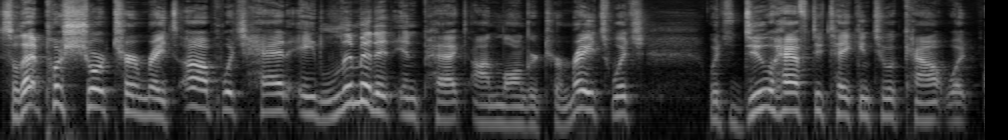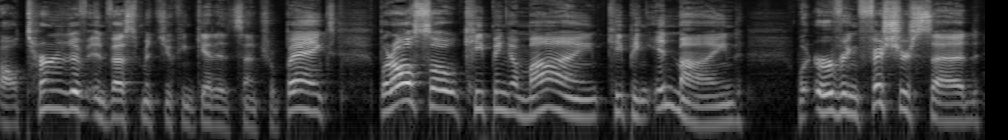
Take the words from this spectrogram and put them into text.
So that pushed short-term rates up, which had a limited impact on longer-term rates, which which do have to take into account what alternative investments you can get at central banks, but also keeping in mind, keeping in mind what Irving Fisher said,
